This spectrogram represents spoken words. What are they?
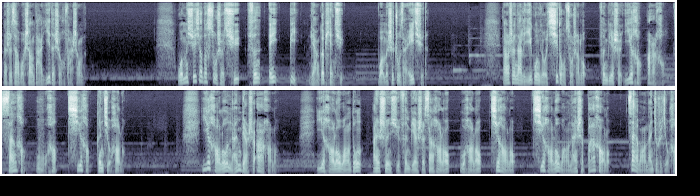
那是在我上大一的时候发生的。我们学校的宿舍区分 A、B 两个片区，我们是住在 A 区的。当时那里一共有七栋宿舍楼。”分别是一号、二号、三号、五号、七号跟九号楼。一号楼南边是二号楼，一号楼往东按顺序分别是三号楼、五号楼、七号楼，七号楼往南是八号楼，再往南就是九号。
